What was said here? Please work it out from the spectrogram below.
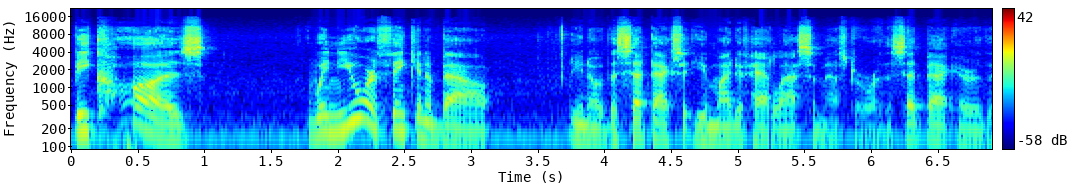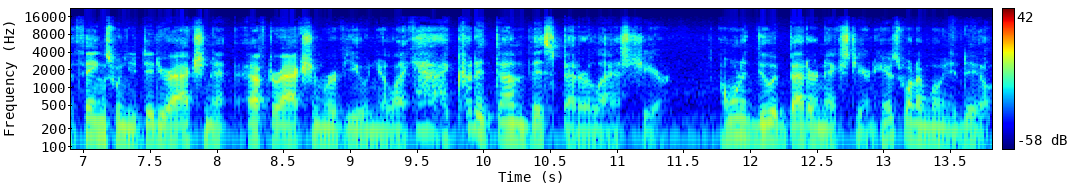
because when you are thinking about you know the setbacks that you might have had last semester or the setback or the things when you did your action after action review and you're like ah, i could have done this better last year. I want to do it better next year and here's what i'm going to do.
